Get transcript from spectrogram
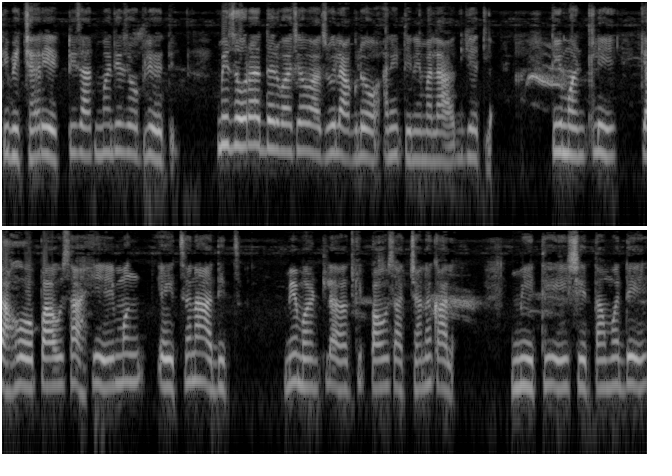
ती बिचारी एकटीच आतमध्ये झोपली होती. मी जोरात दरवाजा वाजवू लागलो आणि तिने मला आत घेतलं. ती म्हटली की अहो पाऊस आहे मग यायचं ना आधीच. मी म्हटलं की पाऊस अचानक आला. मी इथे शेतामध्ये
